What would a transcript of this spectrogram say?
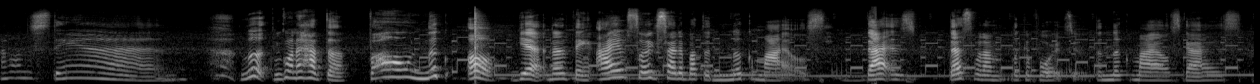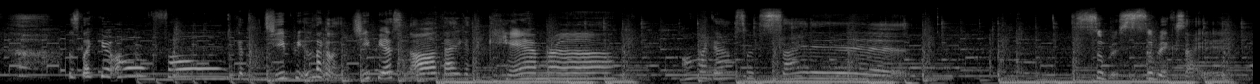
I don't understand. Look, we're gonna have the phone Nook. Oh, yeah, another thing. I am so excited about the Nook Miles. That is, that's what I'm looking forward to. The Nook Miles, guys. It's like your own phone. You get the GPS, like a GPS and all that. You get the camera. Oh my god, I'm so excited. Super, super excited.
